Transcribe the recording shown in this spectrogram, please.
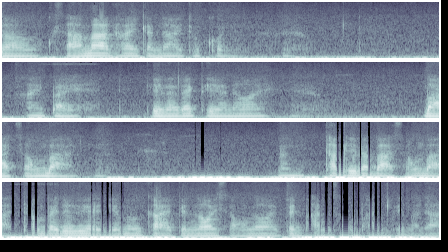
เราสามารถให้กันได้ทุกคน ให้ไปทีละเล็กทีละน้อย บาทสองบาท มันทำทีละบาทสองบาททำไปเรื่อยๆ เดี๋ยวมันกลายเป็นร้อยสองร้อยเป็นพันสองพันขึ้นมาได้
